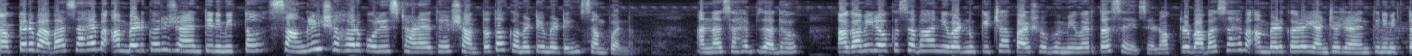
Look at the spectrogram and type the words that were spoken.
डॉक्टर बाबासाहेब आंबेडकर जयंतीनिमित्त सांगली शहर पोलीस ठाणे येथे शांतता कमिटी मीटिंग संपन्न. अण्णासाहेब जाधव आगामी लोकसभा निवडणुकीच्या पार्श्वभूमीवर तसेच डॉक्टर बाबासाहेब आंबेडकर यांच्या जयंतीनिमित्त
